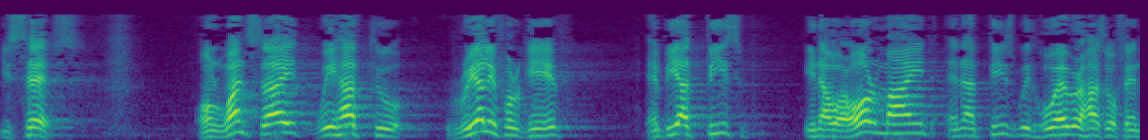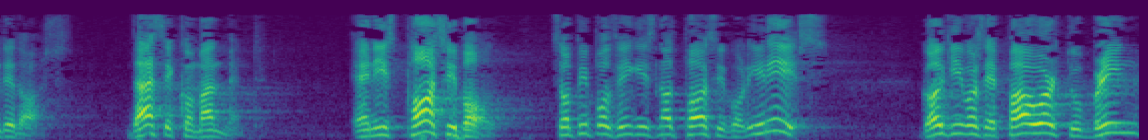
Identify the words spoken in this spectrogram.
He says, on one side, we have to really forgive and be at peace in our own mind and at peace with whoever has offended us. That's a commandment. And it's possible. Some people think it's not possible. It is. God gave us the power to bring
